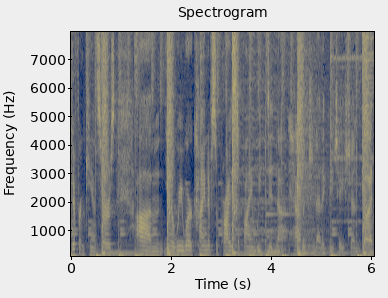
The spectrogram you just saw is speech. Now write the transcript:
different cancers. Um, you know, we were kind of surprised to find we did not have a genetic mutation, but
